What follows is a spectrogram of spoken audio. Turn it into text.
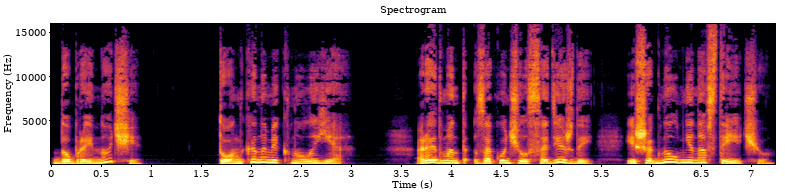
«Доброй ночи?» — тонко намекнула я. Редмонд закончил с одеждой и шагнул мне навстречу.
